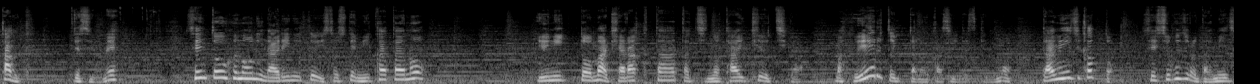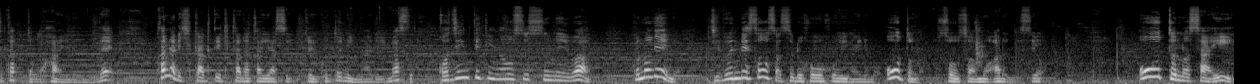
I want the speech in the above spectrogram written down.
タンクですよね。戦闘不能になりにくい、そして味方のユニット、まあ、キャラクターたちの耐久値がまあ、増えると言ったらおかしいですけども、ダメージカット、接触時のダメージカットが入るので、かなり比較的戦いやすいということになります。個人的なおすすめは、このゲーム、自分で操作する方法以外にも、オートの操作もあるんですよ。オートの際、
